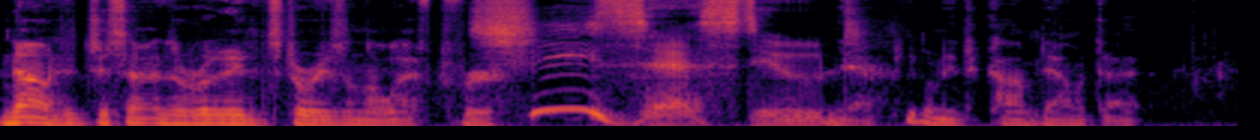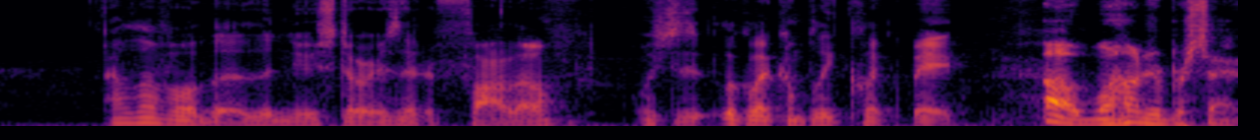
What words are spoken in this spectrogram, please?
No, it just sounds related stories on the left for. Jesus, dude. Yeah, people need to calm down with that. I love all the the news stories that follow, which is, look like complete clickbait. Oh, 100%.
